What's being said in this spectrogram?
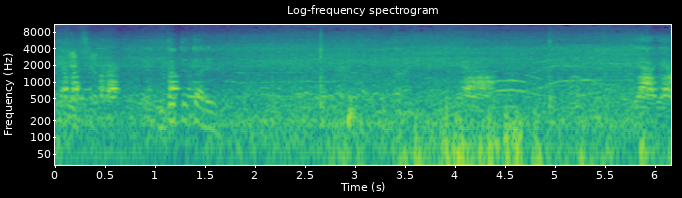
ya masih perhatikan. Itu tuh tadi. Ya. Ya, ya.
